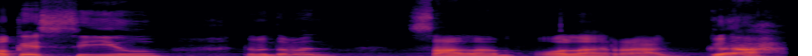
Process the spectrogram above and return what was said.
Oke see you teman-teman. Salam olahraga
